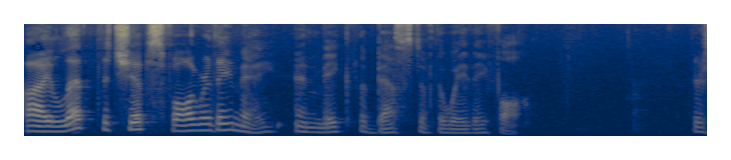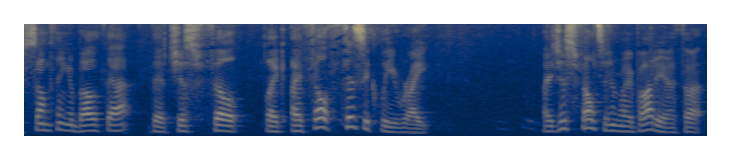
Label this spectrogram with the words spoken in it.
I let the chips fall where they may and make the best of the way they fall. There's something about that that just felt like I felt physically right. I just felt it in my body. I thought,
